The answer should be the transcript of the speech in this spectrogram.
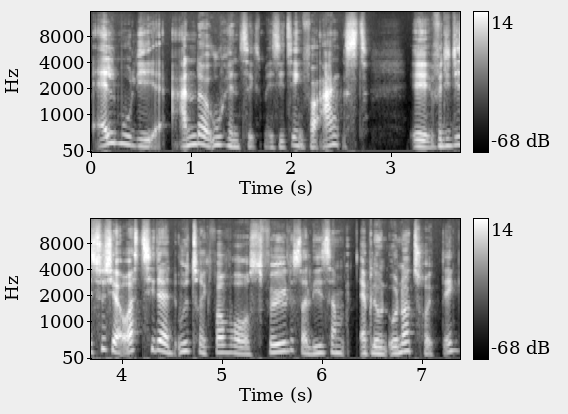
alle mulige andre uhensigtsmæssige ting for angst. Øh, fordi det synes jeg også tit er et udtryk for, at vores følelser ligesom er blevet undertrykt, ikke?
